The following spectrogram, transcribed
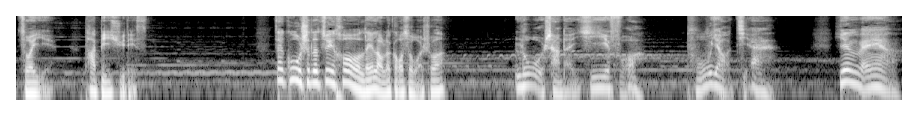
所以他必须得死。在故事的最后，雷姥姥告诉我说：“路上的衣服不要捡，因为啊，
